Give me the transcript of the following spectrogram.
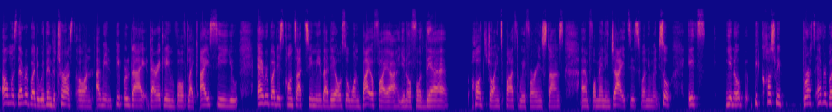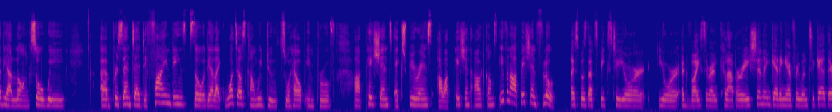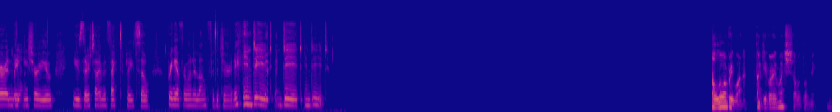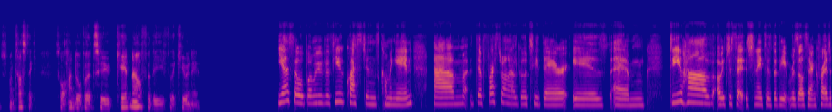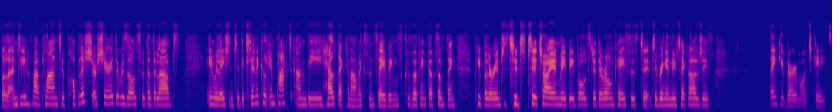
almost everybody within the trust on. I mean, people die directly involved, like ICU. Everybody's contacting me that they also want BioFire, you know, for their hot joint pathway, for instance, um, for meningitis, for pneumonia. So it's, you know, because we brought everybody along, so we um, presented the findings. So they're like, what else can we do to help improve our patient experience, our patient outcomes, even our patient flow? I suppose that speaks to your your advice around collaboration and getting everyone together and making yeah. sure you use their time effectively. So bring everyone along for the journey. Indeed, indeed, indeed. Hello, everyone, and thank you very much, Shalabumni. That's fantastic. So I'll hand over to Kate now for the for the Q and A. Yeah, so but we have a few questions coming in. Um, the first one I'll go to there is um, do you have, oh, it just said, Sinead says that the results are incredible. And do you have a plan to publish or share the results with other labs in relation to the clinical impact and the health economics and savings? Because I think that's something people are interested to try and maybe bolster their own cases to, to bring in new technologies. Thank you very much, Kate.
